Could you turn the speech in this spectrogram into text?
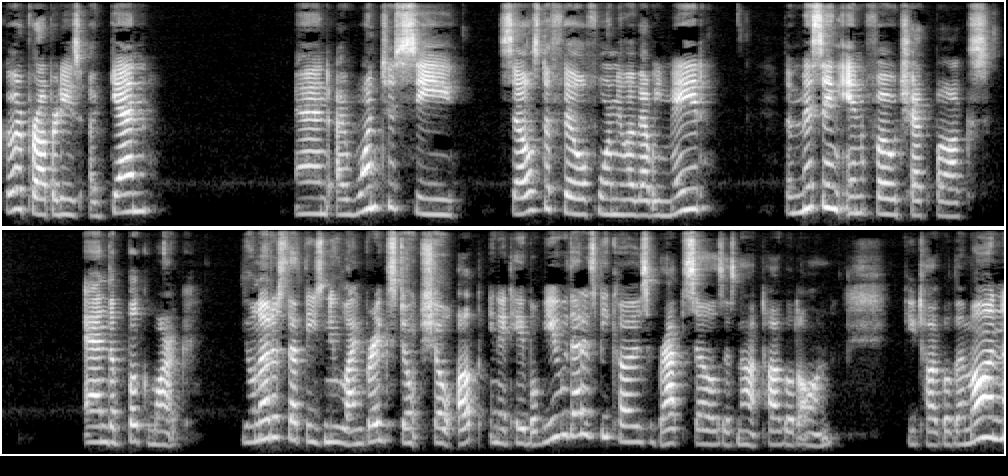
Go to properties again. And I want to see cells to fill formula that we made, the missing info checkbox, and the bookmark You'll notice that these new line breaks don't show up in a table view. That is because wrap cells is not toggled on. If you toggle them on,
